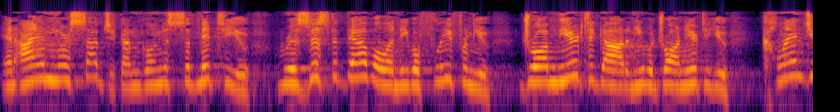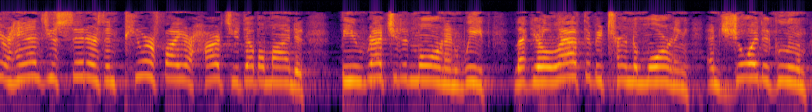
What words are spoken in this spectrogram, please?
and I am your subject. I'm going to submit to you. Resist the devil, and he will flee from you. Draw near to God, and he will draw near to you. Cleanse your hands, you sinners, and purify your hearts, you double minded. Be wretched and mourn and weep. Let your laughter be turned to mourning, and joy to gloom.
